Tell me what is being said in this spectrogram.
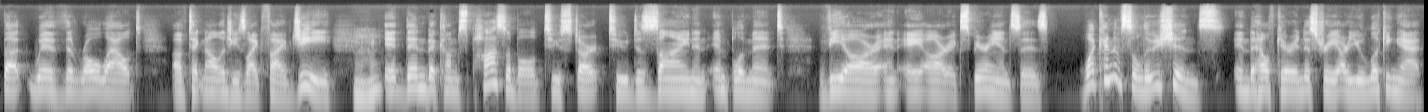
But with the rollout of technologies like 5G, mm-hmm. it then becomes possible to start to design and implement VR and AR experiences. What kind of solutions in the healthcare industry are you looking at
